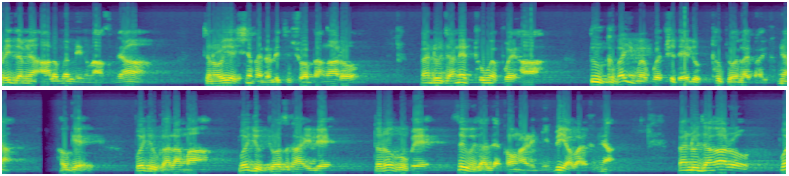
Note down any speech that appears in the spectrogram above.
ပရိသတ်များအားလုံးပဲမင်္ဂလာခင်ဗျာကျွန်တော်တို့ရဲ့ရှင်းဖိုင်တယ်လေးချရွှေဘန်ကတော့ပန်ဒိုဂျာနဲ့ထိုးမဲ့ပွဲဟာသူကပတ်ယူမဲ့ပွဲဖြစ်တယ်လို့ထုတ်ပြောလိုက်ပါပြီခင်ဗျာဟုတ်ကဲ့ပွဲကြိုကာလမှာပွဲကြိုပြောစကားကြီးလဲတော်တော်ကိုပဲစိတ်ဝင်စားစရာကောင်းတာတွေမြင်တွေ့ရပါတယ်ခင်ဗျာပန်ဒိုဂျာကတော့ပွဲ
